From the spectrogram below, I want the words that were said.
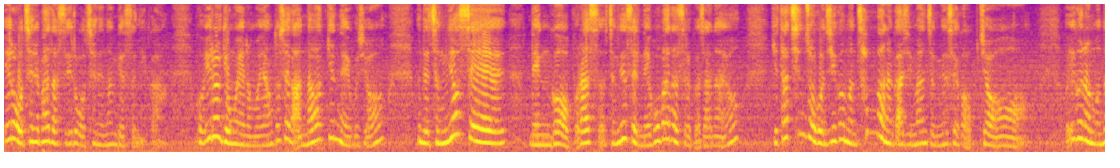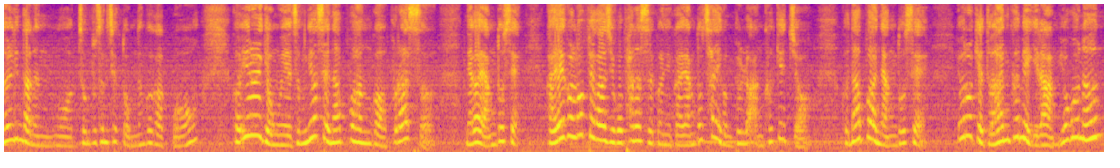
1억 5천에 받았어. 1억 5천에 넘겼으니까. 그럼 이럴 경우에는 뭐 양도세가 안 나왔겠네요. 그죠? 근데 정려세 낸 거 플러스 정려세를 내고 받았을 거잖아요. 기타 친족은 지금은 천만 원까지만 정려세가 없죠. 이거는 뭐 늘린다는 뭐 정부 정책도 없는 것 같고 그 이럴 경우에 정려세 납부한 거 플러스 내가 양도세 가액을 높여가지고 팔았을 거니까 양도 차익은 별로 안 컸겠죠. 그 납부한 양도세 요렇게 더한 금액이랑 요거는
